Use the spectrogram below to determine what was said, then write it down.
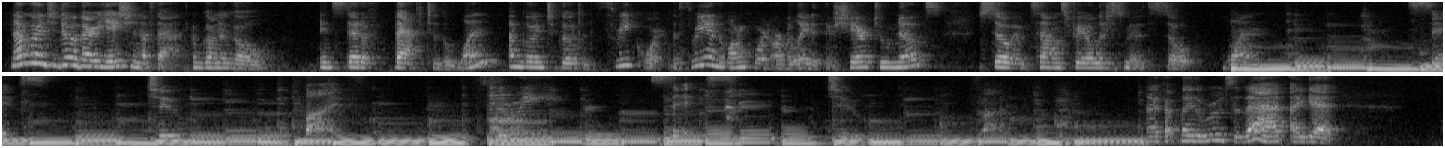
Now I'm going to do a variation of that. I'm going to go, instead of back to the one, I'm going to go to the three chord. The three and the one chord are related. They share two notes, so it sounds fairly smooth. So one, six, two, five, three, six, two, five. Now if I play the roots of that, I get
